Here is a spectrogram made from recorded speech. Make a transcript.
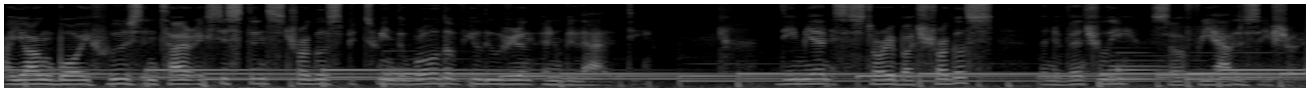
a young boy whose entire existence struggles between the world of illusion and reality. Demian is a story about struggles and eventually self realization.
